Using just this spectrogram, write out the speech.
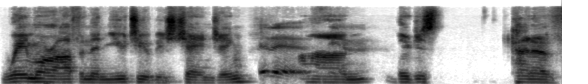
way more often than YouTube is changing. it is Um, they're just kind of.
